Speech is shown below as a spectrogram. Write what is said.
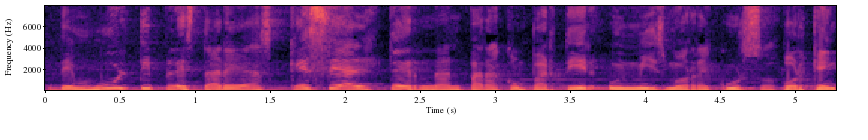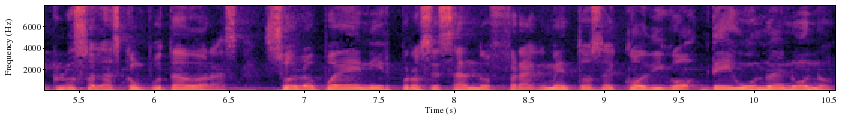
de múltiples tareas que se alternan para compartir un mismo recurso, porque incluso las computadoras solo pueden ir procesando fragmentos de código de uno en uno.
